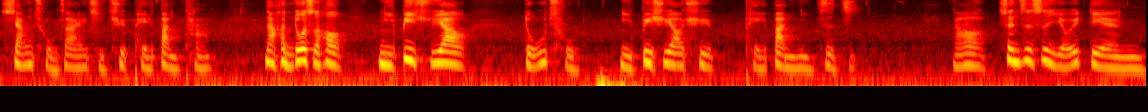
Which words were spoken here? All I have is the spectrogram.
相处在一起，去陪伴他。那很多时候你必须要独处，你必须要去。陪伴你自己，然后甚至是有一点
